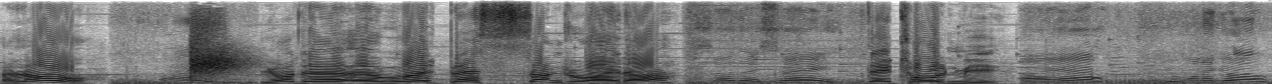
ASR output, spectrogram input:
Hello. You're the uh, world best stunt rider. So they say. They told me. Ah yeah? You wanna go?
